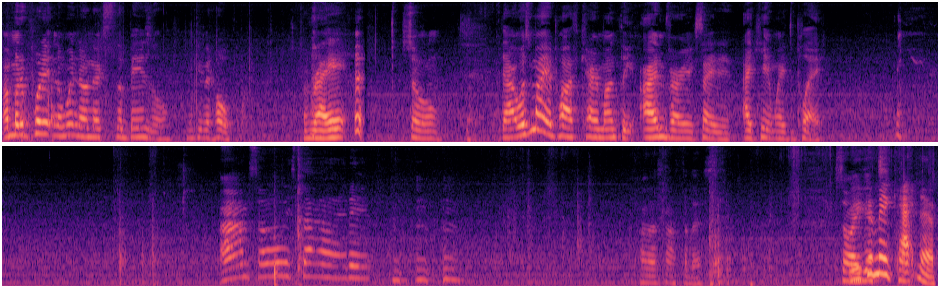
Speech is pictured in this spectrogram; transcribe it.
I'm gonna put it in the window next to the basil and give it hope. Right? So, that was my apothecary monthly. I'm very excited. I can't wait to play. I'm so excited. Mm-mm-mm. Oh, that's not for this. So I you get can to- make catnip.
